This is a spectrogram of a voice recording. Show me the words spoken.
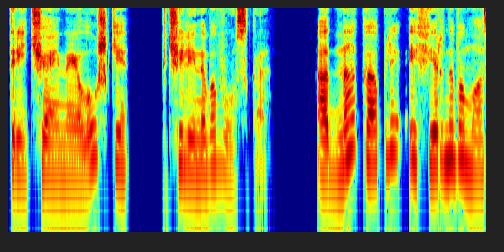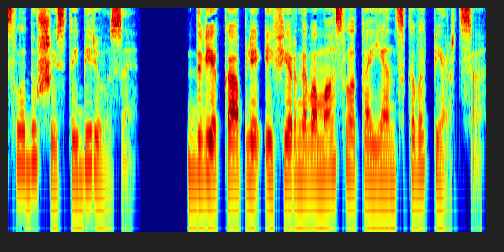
3 чайные ложки пчелиного воска. 1 капля эфирного масла душистой березы. 2 капли эфирного масла каянского перца.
